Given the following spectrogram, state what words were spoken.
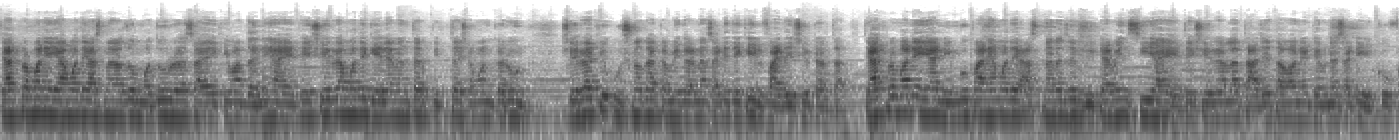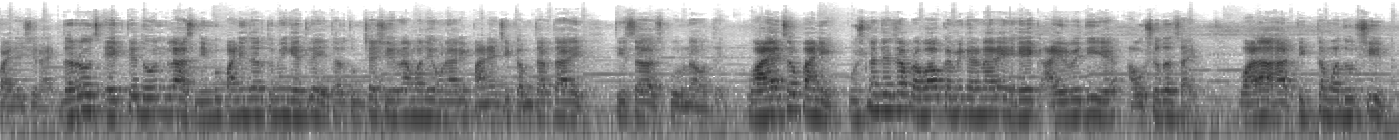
त्याचप्रमाणे यामध्ये असणारा जो मधुर रस आहे किंवा धने आहेत हे शरीरामध्ये गेल्यानंतर पित्त शमन करून शरीराची उष्णता कमी करण्यासाठी देखील फायदेशीर ठरतात. त्याचप्रमाणे या निंबू पाण्यामध्ये असणारं जे व्हिटॅमिन सी आहे ते शरीराला ताजेतवाने ठेवण्यासाठी खूप फायदेशीर आहे. दररोज एक ते दोन ग्लास निंबू पाणी जर तुम्ही घेतले तर तुमच्या शरीरामध्ये होणारी पाण्याची कमतरता आहे ती सहज पूर्ण होते. वाळ्याचं पाणी उष्णतेचा प्रभाव कमी करणारे हे एक आयुर्वेदीय औषधच आहे. वाळा हा तिक्त मधुर शीत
